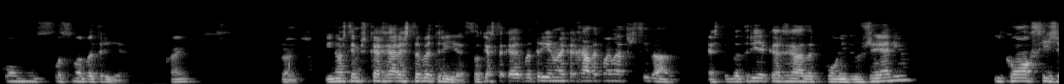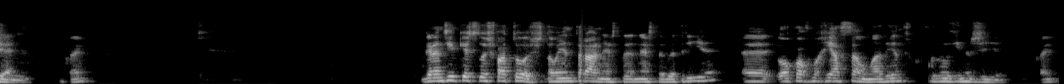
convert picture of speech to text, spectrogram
como se fosse uma bateria. Okay? Pronto. E nós temos que carregar esta bateria. Só que esta bateria não é carregada com eletricidade. Esta bateria é carregada com hidrogênio e com oxigênio. Okay? Garantido que estes dois fatores estão a entrar nesta, nesta bateria, uh, ocorre uma reação lá dentro que produz energia. Okay?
